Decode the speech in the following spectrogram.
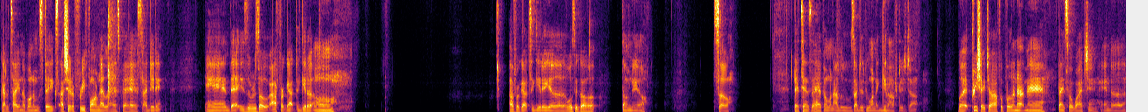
Got to tighten up on the mistakes. I should have freeformed that last pass. I didn't. And that is the result. I forgot to get a um I forgot to get a uh what's it called? Thumbnail. So that tends to happen when I lose. I just want to get off this jump. But appreciate y'all for pulling up, man. Thanks for watching. And uh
